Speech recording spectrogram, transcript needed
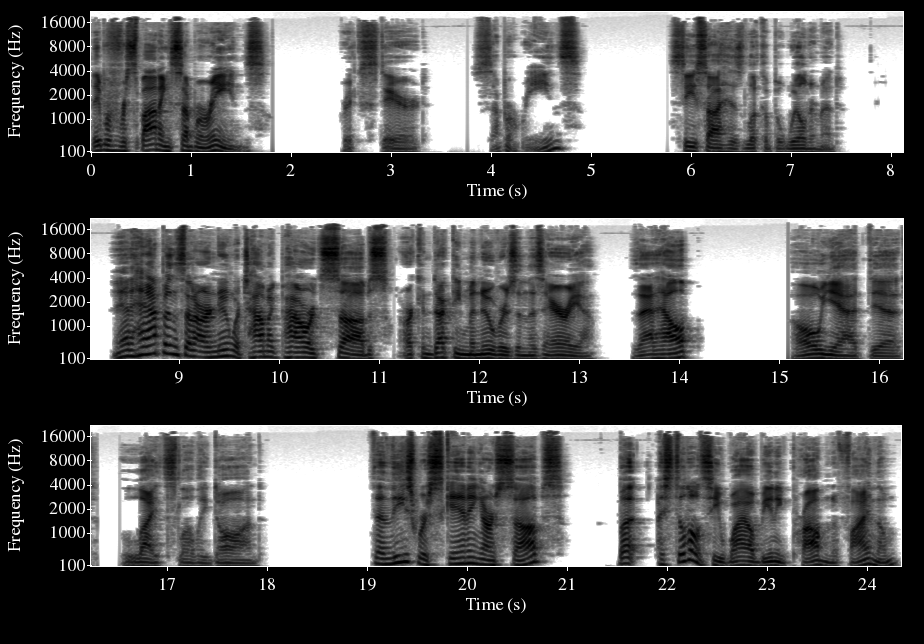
They were for spotting submarines. Rick stared. Submarines? Steve saw his look of bewilderment. It happens that our new atomic powered subs are conducting maneuvers in this area. Does that help? Oh, yeah, it did. Light slowly dawned. Then these were scanning our subs? But I still don't see why it would be any problem to find them.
